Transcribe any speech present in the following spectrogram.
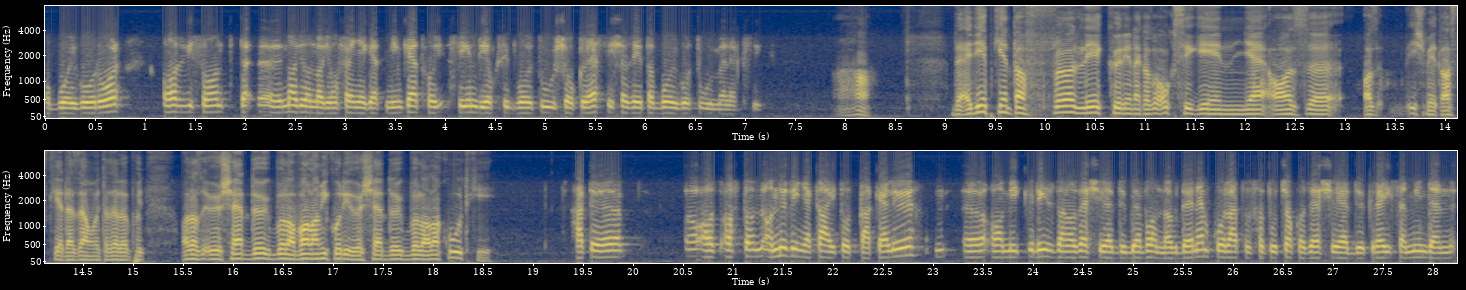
a bolygóról, az viszont nagyon-nagyon fenyeget minket, hogy széndiokszidból túl sok lesz, és ezért a bolygó túl melegszik. Aha. De egyébként a Föld légkörének az oxigénje az, az ismét azt kérdezem, hogy az előbb, hogy az az őserdőkből, a valamikori őserdőkből alakult ki? Hát az, azt a, a növények állították elő, amik részben az esőerdőkben vannak, de nem korlátozható csak az esőerdőkre, hiszen minden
